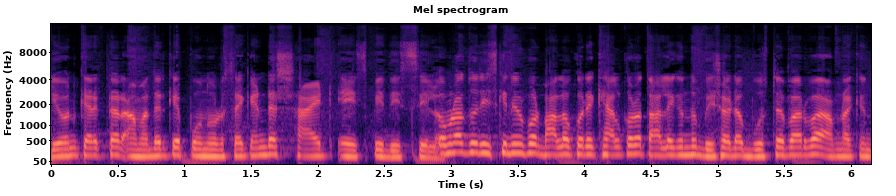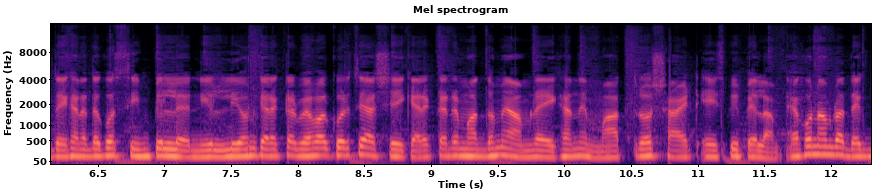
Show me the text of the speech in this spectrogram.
লিওন ক্যারেক্টার আমাদেরকে পনেরো সেকেন্ডে ষাট এইচপি দিচ্ছিল। তোমরা যদি স্ক্রিনের উপর ভালো করে খেয়াল করো, তাহলে কিন্তু বিষয়টা বুঝতে পারবা। আমরা কিন্তু এখানে দেখো সিম্পল লিওন ক্যারেক্টার ব্যবহার করেছি, আর সেই ক্যারেক্টারের মাধ্যমে আমরা এখানে মাত্র ষাট এইচপি পেলাম। এখন আমরা দেখব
